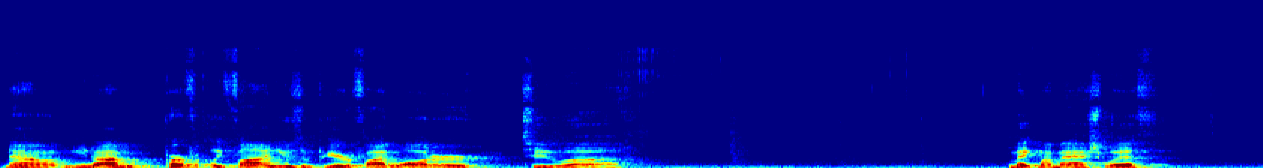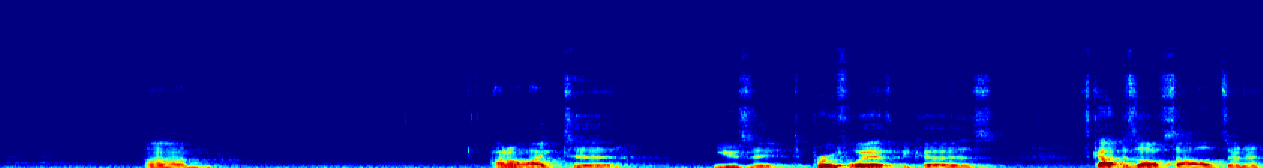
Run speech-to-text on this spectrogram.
Now, you know, I'm perfectly fine using purified water to uh, make my mash with. Um, I don't like to use it to proof with because it's got dissolved solids in it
